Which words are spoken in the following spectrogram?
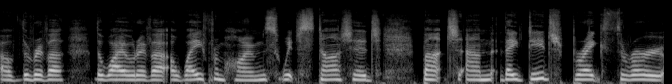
of the river, the Waiau River, away from homes, which started, but um, they did break through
